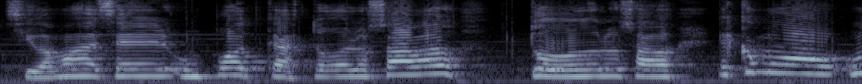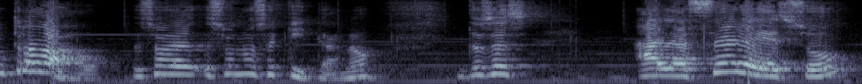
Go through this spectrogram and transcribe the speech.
Si vamos a hacer un podcast todos los sábados, todos los sábados. Es como un trabajo, eso, eso no se quita, ¿no? Entonces, al hacer eso,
